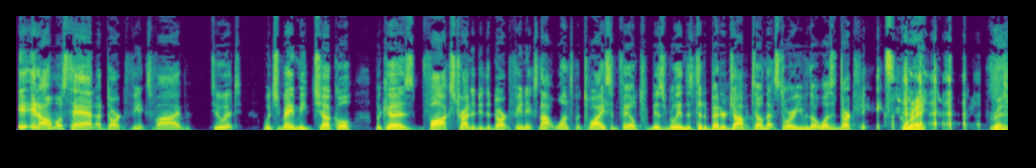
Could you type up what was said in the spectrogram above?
it, it almost had a Dark Phoenix vibe to it, which made me chuckle because Fox tried to do the Dark Phoenix not once but twice and failed miserably. And this did a better job at telling that story, even though it wasn't Dark Phoenix. Right. Right.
